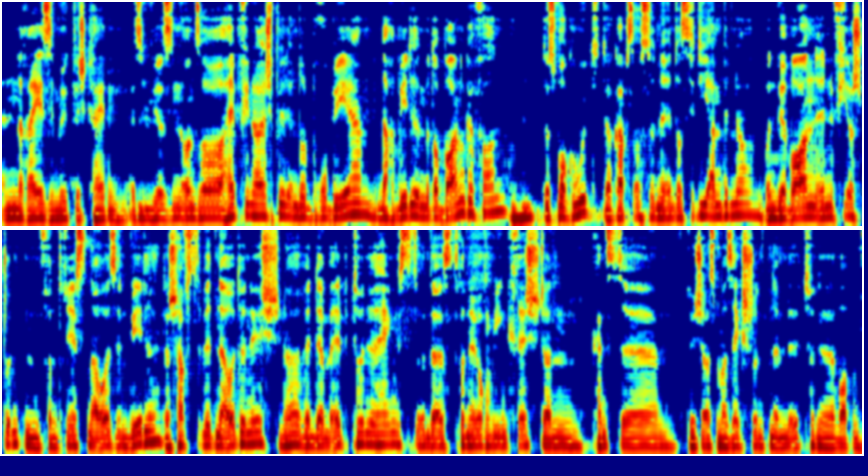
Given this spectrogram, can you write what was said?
Anreisemöglichkeiten. Also mhm. wir sind unser Halbfinalspiel in der Pro B nach Wedel mit der Bahn gefahren. Mhm. Das war gut, da gab es auch so eine Intercity-Anbindung und wir waren in vier Stunden von Dresden aus in Wedel. Das schaffst du mit einem Auto nicht. Ne? Wenn du im Elbtunnel hängst und da ist drin irgendwie ein Crash, dann kannst du durchaus mal sechs Stunden im Tunnel erwarten.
